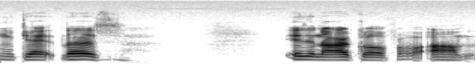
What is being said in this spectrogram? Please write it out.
Okay, there's is an article from um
